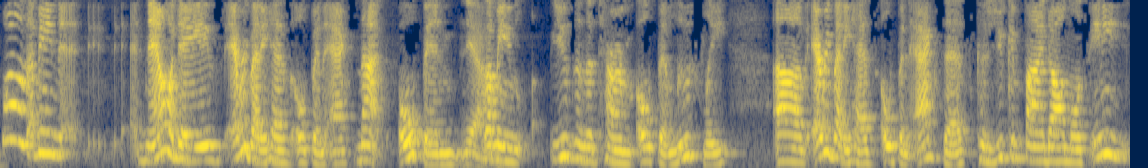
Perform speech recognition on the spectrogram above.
Well, I mean, nowadays everybody has open access. Not open. Yeah. I mean, using the term open loosely, um, everybody has open access because you can find almost any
